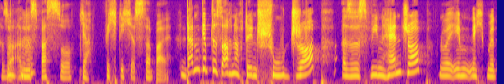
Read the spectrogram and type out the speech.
Also mhm. alles, was so, ja, wichtig ist dabei. Dann gibt es auch noch den Schuhjob. Also das ist wie ein Handjob, nur eben nicht mit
